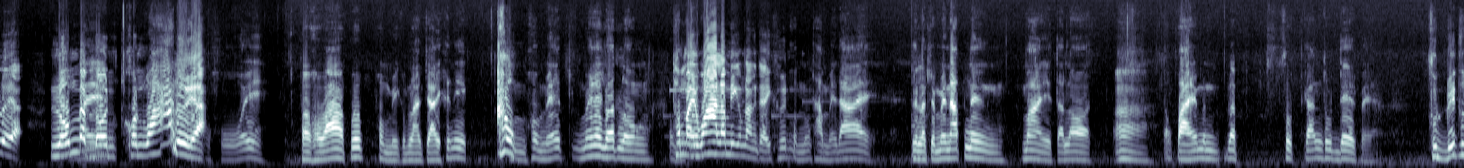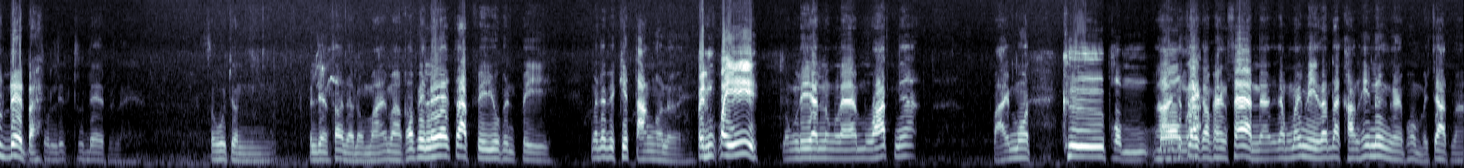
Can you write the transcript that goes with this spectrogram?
เลยอะล้มแบบไม่โดนคนว่าเลยอะ โอ้โหยพอเขาว่าปุ๊บผมมีกำลังใจขึ้นอีกเอ้าผมผมไม่ไม่ได้ลดลงผทำไมว่าแล้วมีกำลังใจขึ้นผมต้องทำให้ได้คือเราจะไม่นับหนึ่งไม่ตลอดอ่าต้องไปให้มันแบบสุดกันสุดเดชไปอะสุดฤทธิ์สุดเดชไป สุดฤทธิ์สุดเดชไปเลยอะสู้จนไปเรียนสอนจากดอกไม้มา ก็ไปเรียกจัดฟรีอยู่เป็นปี ไม่ได้ไปคิดตังค์เขาเลย เป็นปี โรงเรียนโรงแรมวัดเนี้ยไปหมดคือผมมงานองเกษตแล้รวกำแพงแสนเนี่ยยังไม่มีตั้งแต่ครั้งที่หนึ่งเลยผมไปจัดมา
